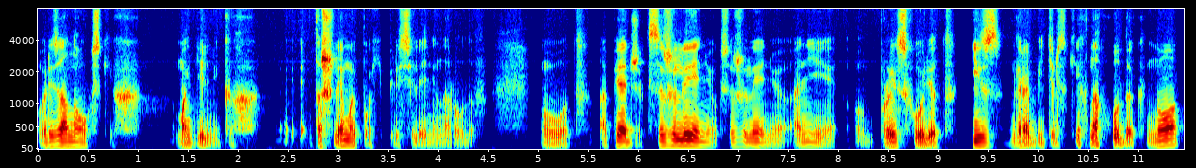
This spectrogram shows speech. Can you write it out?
в Рязановских могильниках. Это шлемы эпохи переселения народов. Вот. Опять же, к сожалению, к сожалению, они происходят из грабительских находок, но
